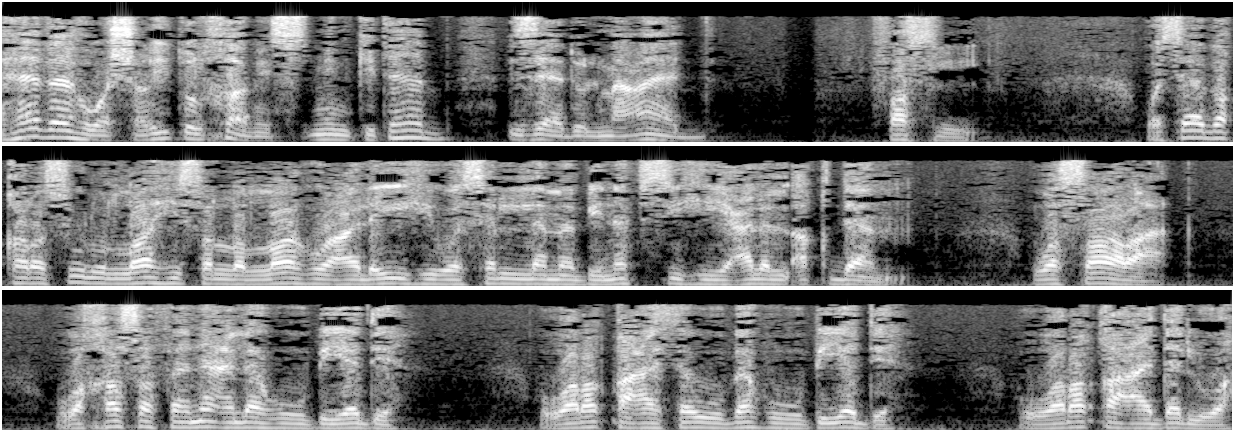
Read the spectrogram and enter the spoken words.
هذا هو الشريط الخامس من كتاب زاد المعاد. فصل. وسابق رسول الله صلى الله عليه وسلم بنفسه على الأقدام وصارع وخصف نعله بيده ورقع ثوبه بيده ورقع دلوه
